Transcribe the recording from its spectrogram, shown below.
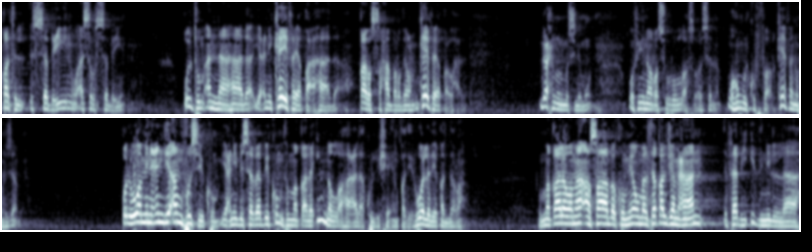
قتل السبعين وأسر السبعين. قلتم أن هذا يعني كيف يقع هذا؟ قال الصحابة رضي الله عنهم كيف يقع هذا؟ نحن المسلمون وفينا رسول الله صلى الله عليه وسلم وهم الكفار كيف نهزم؟ قل هو من عند أنفسكم يعني بسببكم ثم قال إن الله على كل شيء قدير هو الذي قدره. ثم قال وما أصابكم يوم التقى الجمعان فبإذن الله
